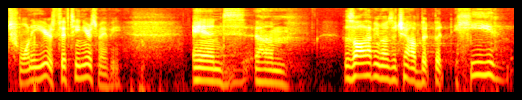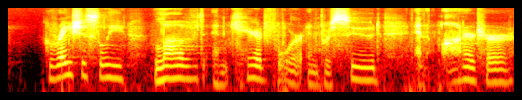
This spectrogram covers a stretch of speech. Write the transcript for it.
20 years, 15 years maybe. And um, this is all happening when I was a child, but, but he graciously loved and cared for and pursued and honored her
